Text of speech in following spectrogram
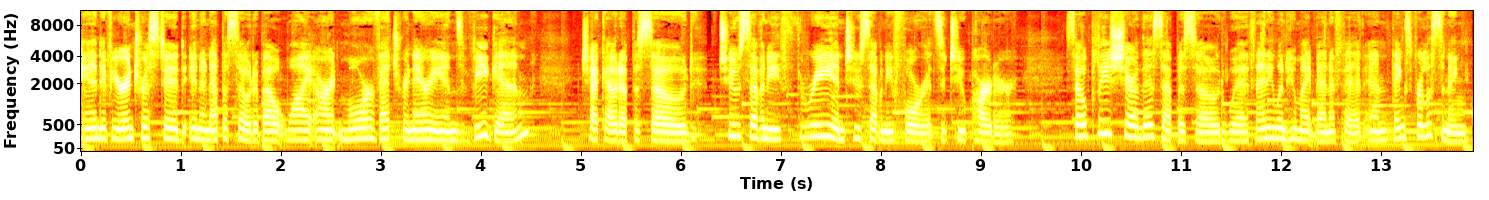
And if you're interested in an episode about why aren't more veterinarians vegan, check out episode 273 and 274. It's a two parter. So please share this episode with anyone who might benefit, and thanks for listening.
